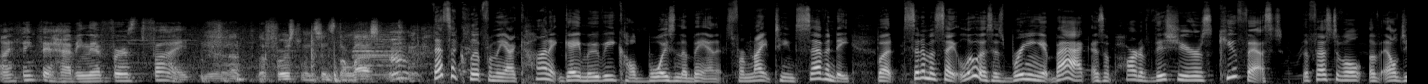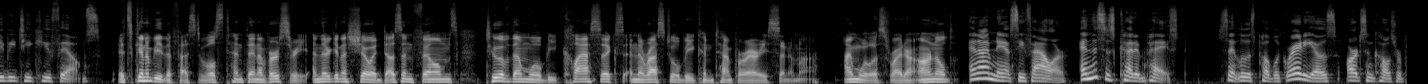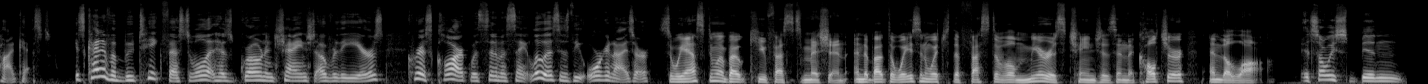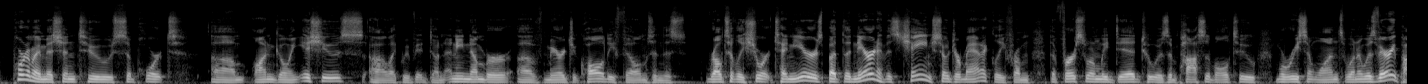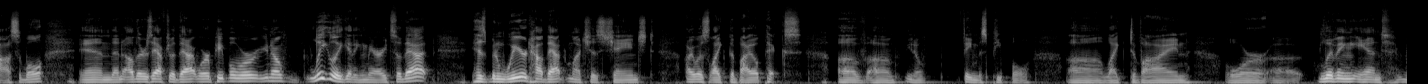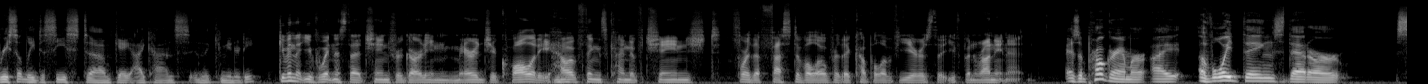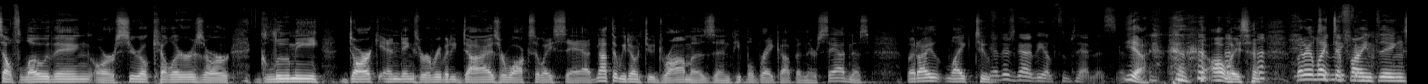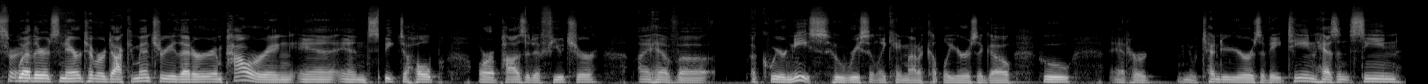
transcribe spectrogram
I think they're having their first fight. Yeah, the first one since the last oh. one. That's a clip from the iconic gay movie called Boys in the Band. It's from 1970, but Cinema St. Louis is bringing it back as a part of this year's Q Fest, the festival of LGBTQ films. It's going to be the festival's 10th anniversary, and they're going to show a dozen films. Two of them will be classics, and the rest will be contemporary cinema. I'm Willis Ryder Arnold. And I'm Nancy Fowler, and this is Cut and Paste, St. Louis Public Radio's arts and culture podcast. It's kind of a boutique festival that has grown and changed over the years. Chris Clark with Cinema St. Louis is the organizer. So we asked him about QFest's mission and about the ways in which the festival mirrors changes in the culture and the law. It's always been part of my mission to support um, ongoing issues. Uh, like we've done any number of marriage equality films in this relatively short 10 years, but the narrative has changed so dramatically from the first one we did to was impossible to more recent ones when it was very possible. And then others after that where people were, you know, legally getting married. So that has been weird how that much has changed. I was like the biopics of, uh, you know, famous people uh, like Divine or uh, living and recently deceased um, gay icons in the community. Given that you've witnessed that change regarding marriage equality, how have things kind of changed for the festival over the couple of years that you've been running it? As a programmer, I avoid things that are self loathing or serial killers or gloomy, dark endings where everybody dies or walks away sad. Not that we don't do dramas and people break up and there's sadness, but I like to. Yeah, there's got to be some sadness. Yeah, always. but I like to, make find things, true. whether it's narrative or documentary, that are empowering and, and speak to hope or a positive future. I have a, a queer niece who recently came out a couple years ago who, at her you know, tender years of 18, hasn't seen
